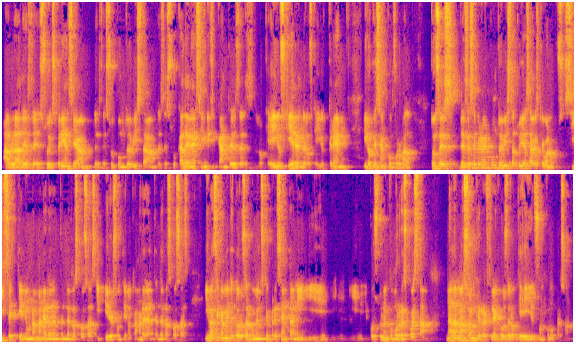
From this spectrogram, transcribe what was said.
habla desde su experiencia, desde su punto de vista, desde su cadena de significantes, desde lo que ellos quieren, de los que ellos creen y lo que se han conformado. Entonces, desde ese primer punto de vista, tú ya sabes que, bueno, pues Sisek tiene una manera de entender las cosas y Peterson tiene otra manera de entender las cosas y básicamente todos los argumentos que presentan y, postulan como respuesta nada más son que reflejos de lo que ellos son como personas.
